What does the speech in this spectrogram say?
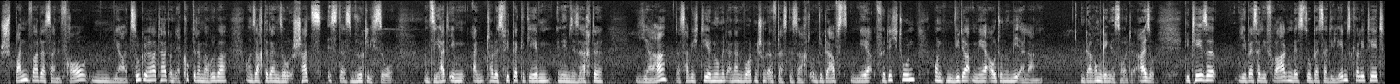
Spannend war, dass seine Frau hm, ja, zugehört hat und er guckte dann mal rüber und sagte dann so, Schatz, ist das wirklich so? Und sie hat ihm ein tolles Feedback gegeben, indem sie sagte, ja, das habe ich dir nur mit anderen Worten schon öfters gesagt. Und du darfst mehr für dich tun und wieder mehr Autonomie erlangen. Und darum ging es heute. Also, die These, je besser die Fragen, desto besser die Lebensqualität,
